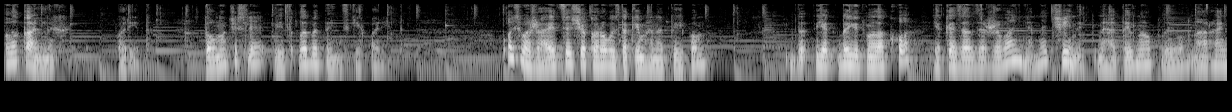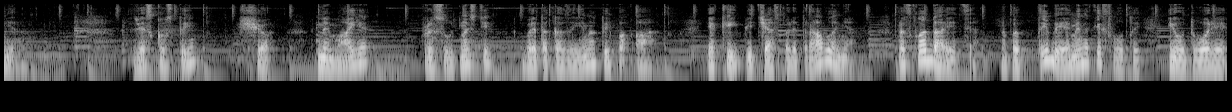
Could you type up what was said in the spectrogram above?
локальних порід, в тому числі від лебединських порід. Ось вважається, що корови з таким генотипом дають молоко, яке за вживання не чинить негативного впливу на організм. В зв'язку з тим, що немає присутності бета-казеїну типу А, який під час перетравлення розкладається на пептиди і амінокислоти і утворює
